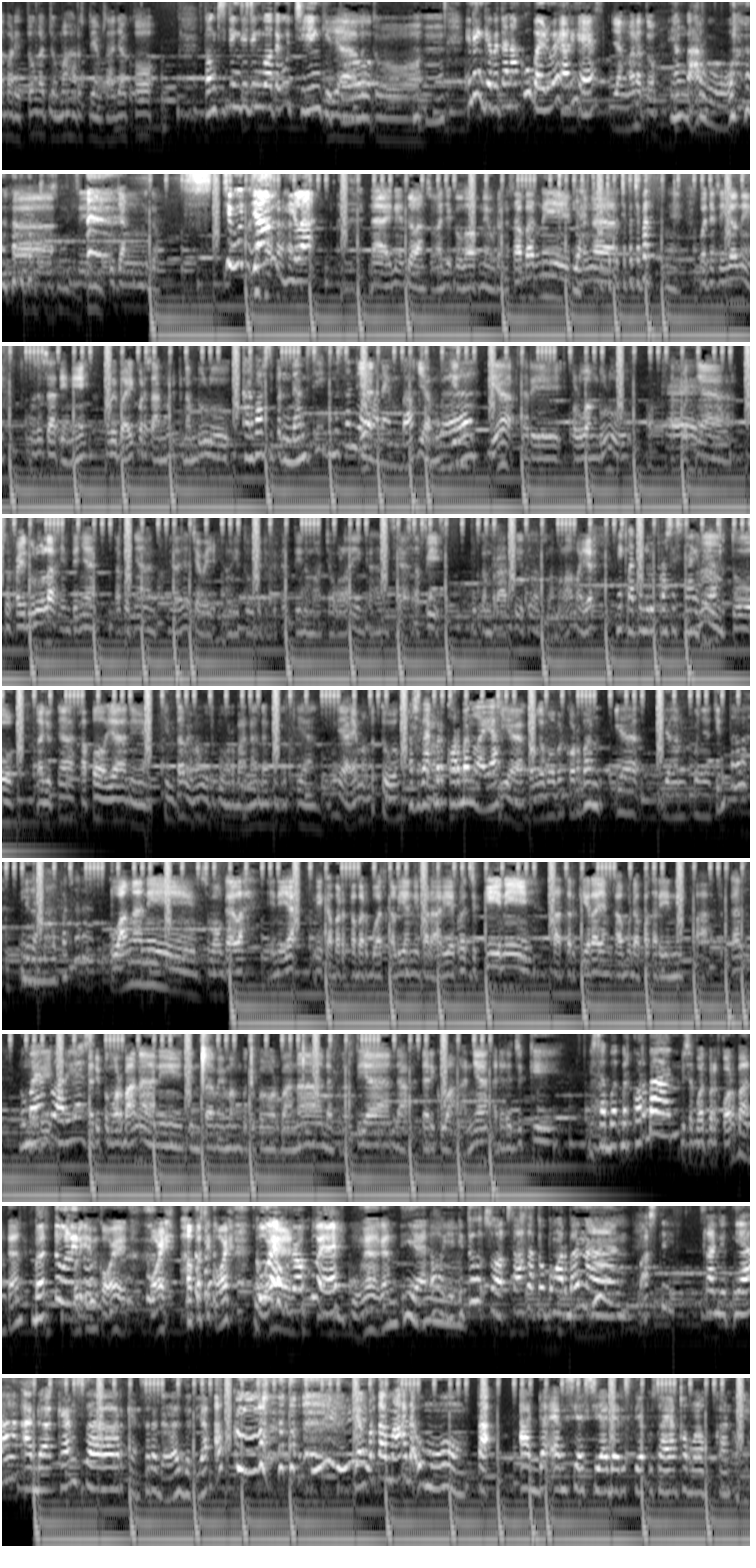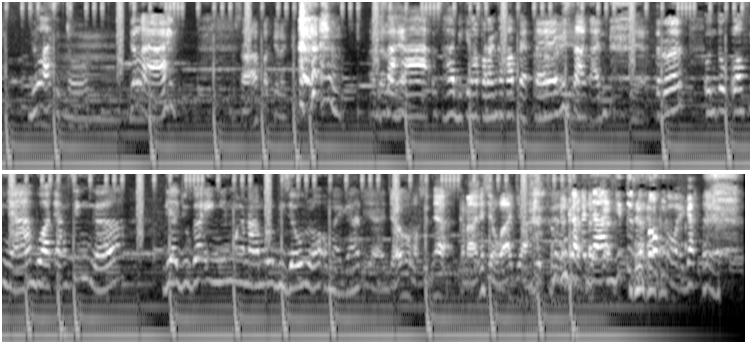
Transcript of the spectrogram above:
bersabar itu nggak cuma harus diam saja kok Tong cicing-cicing buat teh ucing gitu. iya betul Mm-mm. Ini gebetan aku by the way Aries yang mana tuh yang baru. Eh, si ujang itu Cujang gila. nah ini udah langsung aja ke love nih udah nggak sabar nih Ya, pendengar cepet cepet cepet. nih buat yang single nih untuk saat ini lebih baik perasaanmu dipendam dulu Kenapa harus dipendam sih? Beneran dia Ya, mau nembak. ya sebel. mungkin dia cari peluang dulu takutnya survei dulu lah intinya. Takutnya misalnya cewek yang itu udah dideketin sama cowok lain kan ya tapi bukan berarti itu harus lama-lama ya nikmatin dulu prosesnya gitu ya. Hmm, betul selanjutnya couple ya nih cinta memang butuh pengorbanan dan pengertian ya emang betul Harus banyak Emang- berkorban lah ya. Iya, kalau nggak mau berkorban, ya jangan punya cinta lah, jangan Iya. mau pacaran. Keuangan nih, semoga lah ini ya, ini kabar-kabar buat kalian nih para Aries. Rezeki nih tak terkira yang kamu dapat hari ini, Pak. Itu kan Lumayan dari, tuh Aries. dari pengorbanan nih, cinta memang butuh pengorbanan dan pengertian. Nah, dari keuangannya ada rezeki. Bisa buat berkorban. Bisa buat berkorban kan? Betul Beliin itu. koe, koe apa sih koe? Kue bro, kue. Bunga kan? Iya, oh iya, itu salah satu pengorbanan. Pasti. Selanjutnya ada Cancer. Cancer adalah zodiak aku. yang pertama ada umum, tak ada yang sia-sia dari setiap usaha yang kamu lakukan. Oh ya, jelas itu. Jelas. Usaha apa kira-kira? Lah ya. Usaha usaha bikin laporan ke KPT Oh, iya. misalkan. Iya. Terus untuk love-nya buat yang single, dia juga ingin mengenalmu lebih jauh loh. Oh my god. Iya jauh maksudnya kenalnya jauh aja gitu. Enggak, jangan gitu dong. Oh my god.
